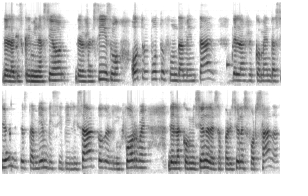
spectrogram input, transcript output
de la discriminación, del racismo. Otro punto fundamental de las recomendaciones es también visibilizar todo el informe de la Comisión de Desapariciones Forzadas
